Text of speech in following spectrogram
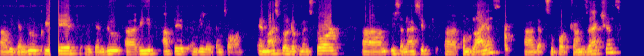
uh, we can do create, we can do uh, read, update, and delete, and so on. And MySQL document store um, is an ACID uh, compliance uh, that support transactions,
